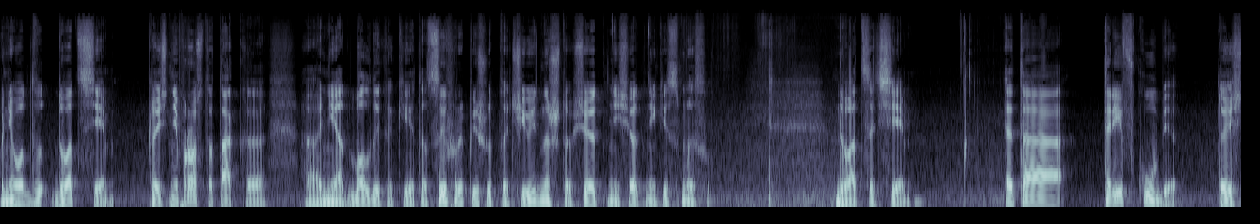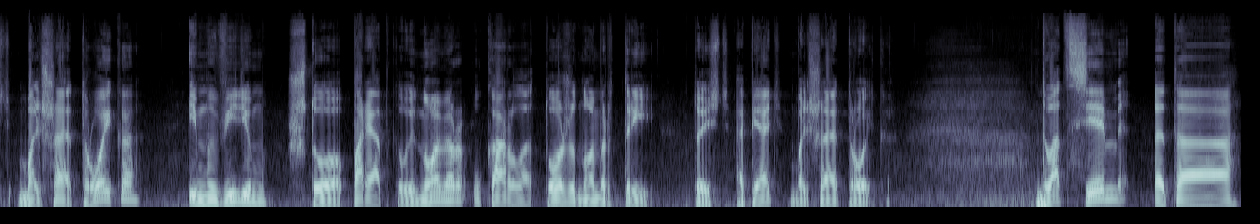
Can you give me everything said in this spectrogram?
у него 27. То есть не просто так э, не от балды какие-то цифры пишут, очевидно, что все это несет некий смысл. 27. Это 3 в кубе, то есть большая тройка, и мы видим, что порядковый номер у Карла тоже номер 3, то есть опять большая тройка. 27 – это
